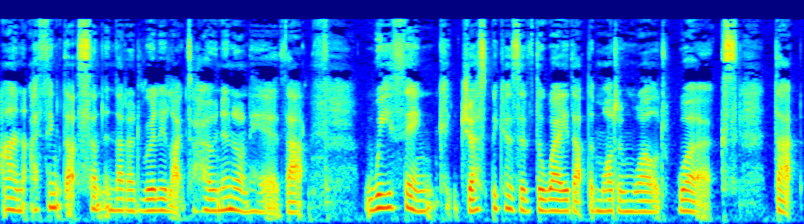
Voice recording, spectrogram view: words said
And I think that's something that I'd really like to hone in on here that we think just because of the way that the modern world works that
